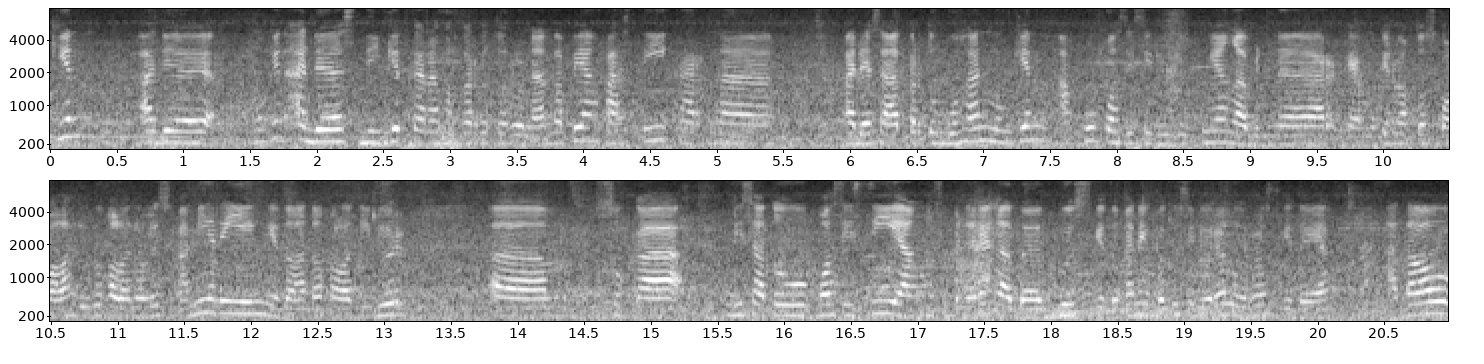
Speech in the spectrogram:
Mungkin ada mungkin ada sedikit karena faktor keturunan tapi yang pasti karena pada saat pertumbuhan mungkin aku posisi duduknya nggak benar. Kayak mungkin waktu sekolah dulu kalau nulis suka miring gitu atau kalau tidur um, suka di satu posisi yang sebenarnya nggak bagus gitu kan yang bagus tidurnya lurus gitu ya. Atau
